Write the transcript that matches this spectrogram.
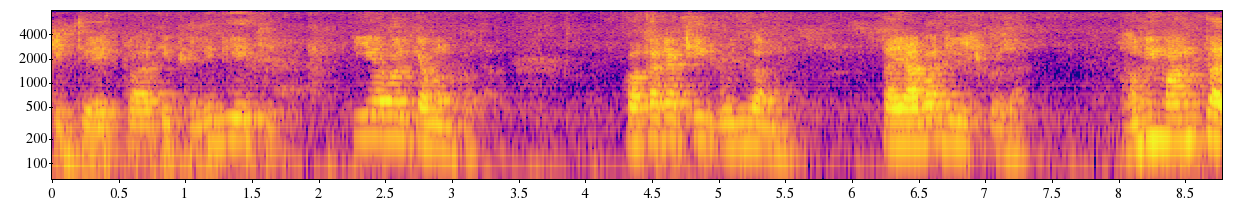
কিন্তু একটু আগে ফেলে দিয়েছে ই আবার কেমন কথা কথাটা ঠিক বুঝলাম না তাই আবার জিজ্ঞেস করলাম আমি মানতা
